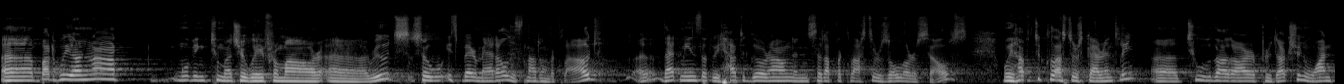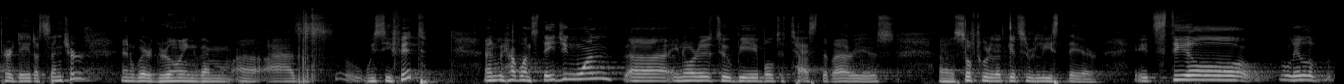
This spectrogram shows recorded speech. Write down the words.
Uh, but we are not moving too much away from our uh, roots, so it's bare metal, it's not on the cloud. Uh, that means that we had to go around and set up the clusters all ourselves. We have two clusters currently, uh, two that are production, one per data center, and we're growing them uh, as we see fit. And we have one staging one in order to be able to test the various software that gets released there. It's still little,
